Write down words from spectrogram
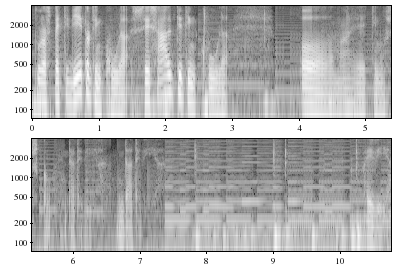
Tu lo aspetti dietro, ti incula. Se salti, ti incula. Oh, maledetti mosconi. Andate via, andate via. E via.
